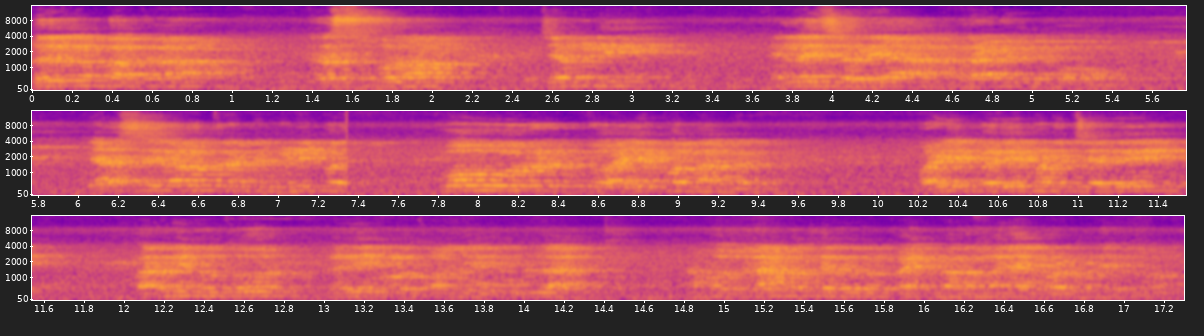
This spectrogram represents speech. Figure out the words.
விருகம்பாக்கம் ரஸ்புரம் ஜெமினி எல்ஐசி வழியா பிராட்வே போவோம். எஸ் இருபத்தி ரெண்டு mini bus Kovur to Iyyappanthangal வழி பெரியமணச்சேரி பரணிபுத்தூர் பெரிய குளத்தோங்கி உள்ள நம்ம கிராமத்தில் இருக்கிற பயன்பாடு மாதிரி ஏற்பாடு பண்ணியிருக்கோம்.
